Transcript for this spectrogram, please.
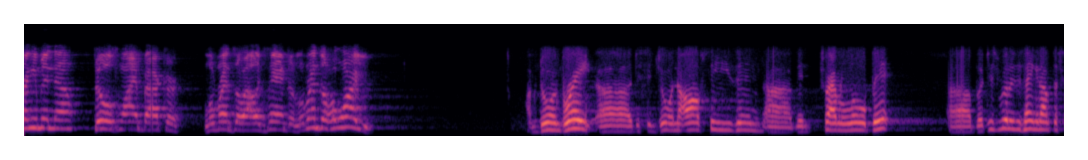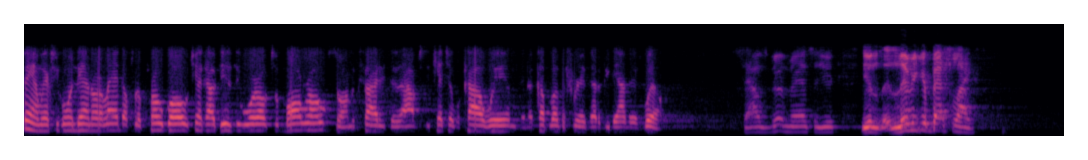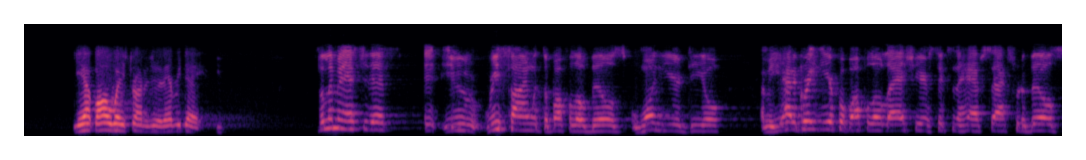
Bring him in now. Bills linebacker Lorenzo Alexander. Lorenzo, how are you? I'm doing great. Uh, just enjoying the off season. Uh, been traveling a little bit, uh, but just really just hanging out with the family. Actually going down to Orlando for the Pro Bowl. Check out Disney World tomorrow. So I'm excited to obviously catch up with Kyle Williams and a couple other friends that'll be down there as well. Sounds good, man. So you you're living your best life. Yep, always trying to do it every day. So let me ask you this: You re-signed with the Buffalo Bills, one-year deal. I mean, you had a great year for Buffalo last year, six and a half sacks for the Bills.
